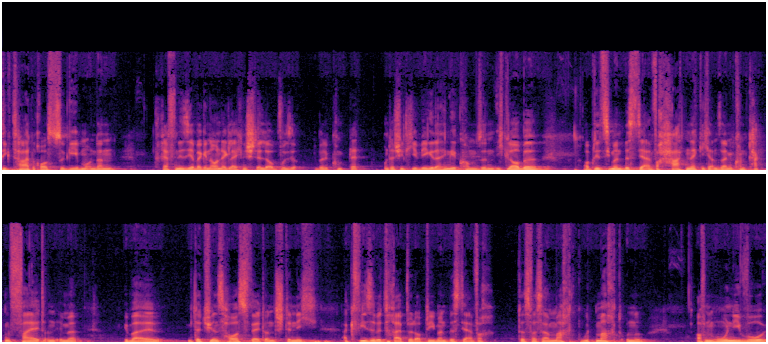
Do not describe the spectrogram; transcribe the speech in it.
Diktat rauszugeben. Und dann treffen die sich aber genau an der gleichen Stelle, obwohl sie über komplett unterschiedliche Wege dahin gekommen sind. Ich glaube, ob du jetzt jemand bist, der einfach hartnäckig an seinen Kontakten feilt und immer überall mit der Tür ins Haus fällt und ständig Akquise betreibt, oder ob du jemand bist, der einfach das, was er macht, gut macht und auf einem hohen Niveau.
